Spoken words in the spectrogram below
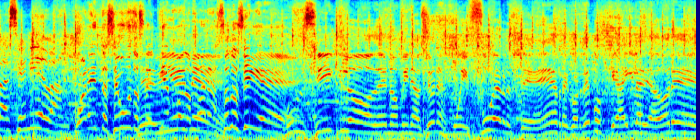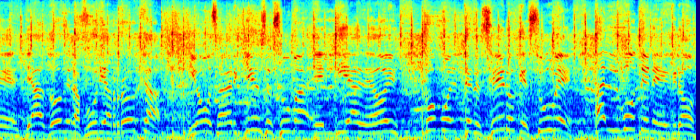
salvación y de banco. 40 segundos, Se el tiempo no para, solo sigue. Un ciclo de nominaciones muy fuerte. ¿eh? Recordemos que hay gladiadores ya dos de la Furia Roja. Y vamos a ver quién se suma el día de hoy como el tercero que sube al bote negro.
